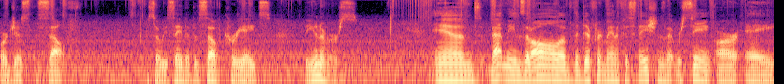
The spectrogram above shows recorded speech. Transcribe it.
or just self. So we say that the self creates the universe. And that means that all of the different manifestations that we're seeing are a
